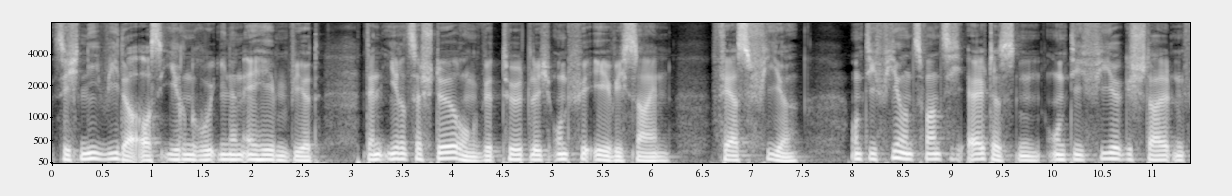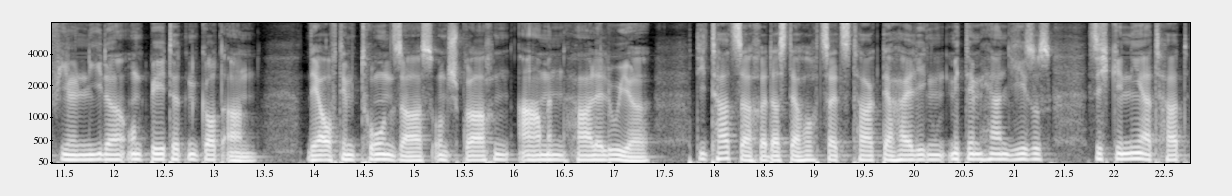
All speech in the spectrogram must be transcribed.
sich nie wieder aus ihren Ruinen erheben wird, denn ihre Zerstörung wird tödlich und für ewig sein. Vers 4 Und die 24 Ältesten und die vier Gestalten fielen nieder und beteten Gott an, der auf dem Thron saß, und sprachen Amen, Halleluja. Die Tatsache, dass der Hochzeitstag der Heiligen mit dem Herrn Jesus sich genähert hat,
